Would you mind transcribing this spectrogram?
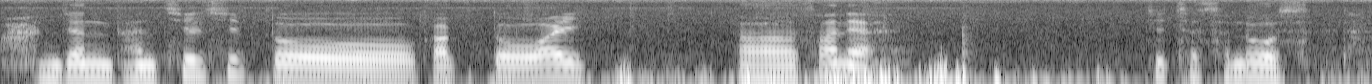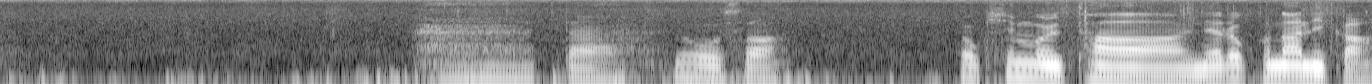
완전 한 70도 각도의 아, 산에 지쳐서 누웠습니다. 아따 누워서 욕심을 다 내놓고 나니까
